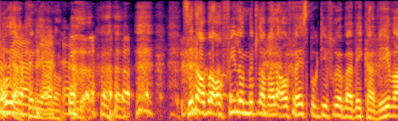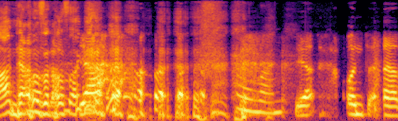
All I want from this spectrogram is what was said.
Oh ja, kenne ich auch noch. Sind aber auch viele mittlerweile auf Facebook, die früher bei WKW waren, ja, muss man auch sagen. Ja. oh Mann. Ja, und, äh,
